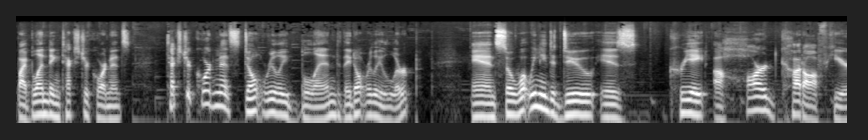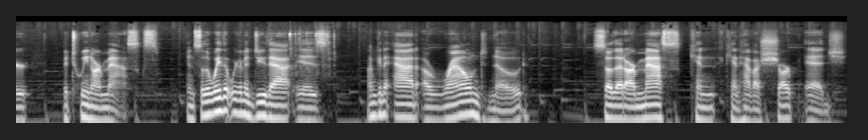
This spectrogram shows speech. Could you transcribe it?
by blending texture coordinates, texture coordinates don't really blend, they don't really lerp. And so what we need to do is create a hard cutoff here between our masks. And so the way that we're going to do that is I'm going to add a round node so that our mask can, can have a sharp edge.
